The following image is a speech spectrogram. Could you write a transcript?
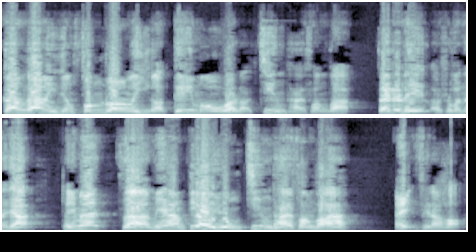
刚刚已经封装了一个 Game Over 的静态方法，在这里，老师问大家，同学们怎么样调用静态方法啊？哎，非常好。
